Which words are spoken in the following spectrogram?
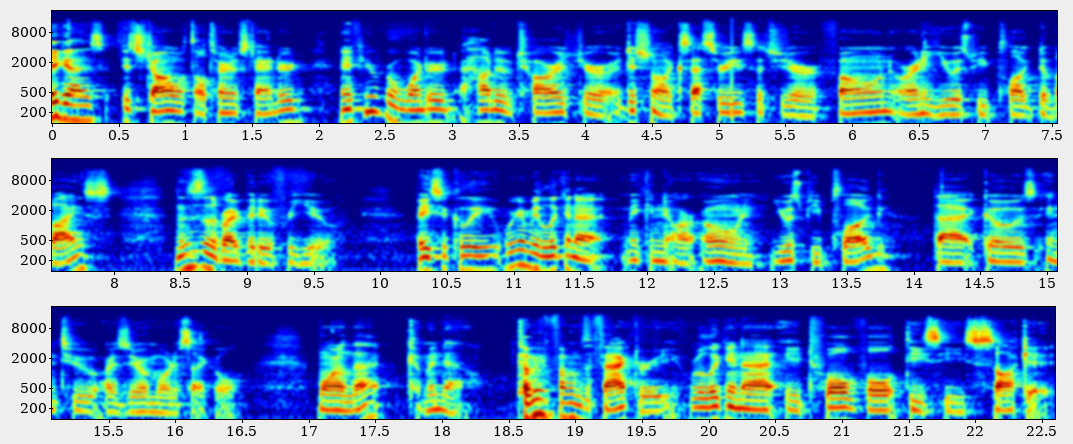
Hey guys, it's John with Alternative Standard, and if you ever wondered how to charge your additional accessories such as your phone or any USB plug device, this is the right video for you. Basically, we're going to be looking at making our own USB plug that goes into our Zero motorcycle. More on that coming now. Coming from the factory, we're looking at a 12 volt DC socket.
